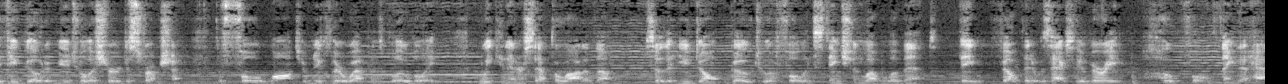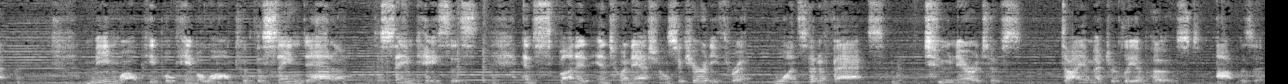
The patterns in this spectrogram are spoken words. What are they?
if you go to mutual assured destruction, the full launch of nuclear weapons globally, we can intercept a lot of them so that you don't go to a full extinction level event. They felt that it was actually a very hopeful thing that happened. Meanwhile, people came along, took the same data, the same cases, and spun it into a national security threat. One set of facts, two narratives, diametrically opposed, opposite.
